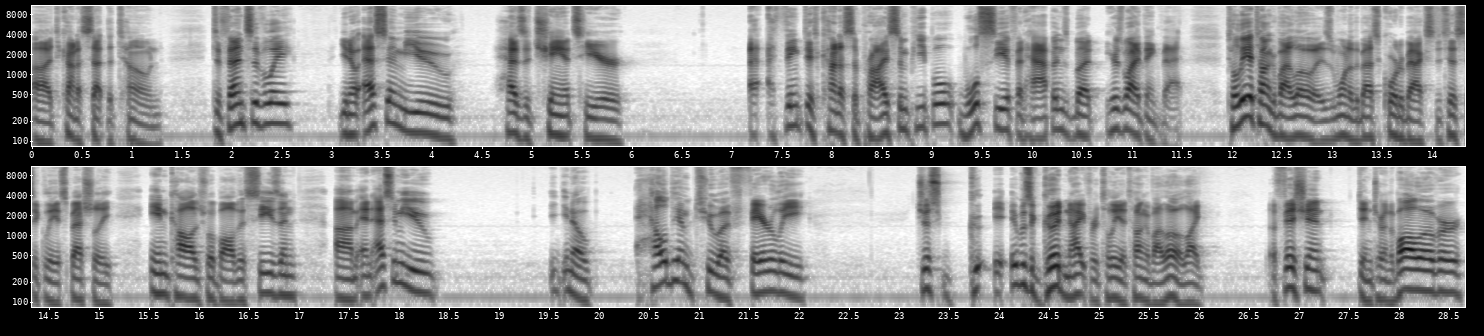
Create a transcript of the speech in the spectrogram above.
uh, to kind of set the tone. Defensively, you know, SMU has a chance here. I think to kind of surprise some people. We'll see if it happens, but here's why I think that. Taulia Tagovailoa is one of the best quarterbacks statistically, especially in college football this season. Um, and SMU, you know, held him to a fairly just it was a good night for Taulia Tagovailoa. Like efficient, didn't turn the ball over,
